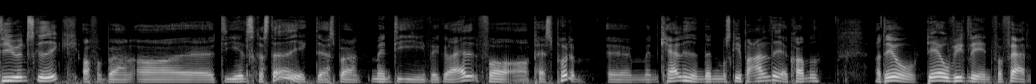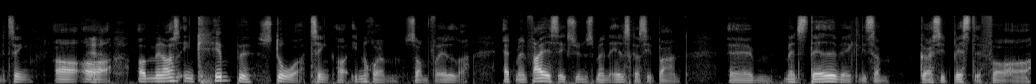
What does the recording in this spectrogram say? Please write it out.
de ønskede ikke at få børn, og øh, de elsker stadig ikke deres børn, men de vil gøre alt for at passe på dem. Øh, men kærligheden, den måske bare aldrig er kommet. Og det er jo, det er jo virkelig en forfærdelig ting. Og, og, ja. og, men også en kæmpe stor ting at indrømme som forældre. At man faktisk ikke synes, man elsker sit barn. Øh, men stadigvæk ligesom gør sit bedste for at,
